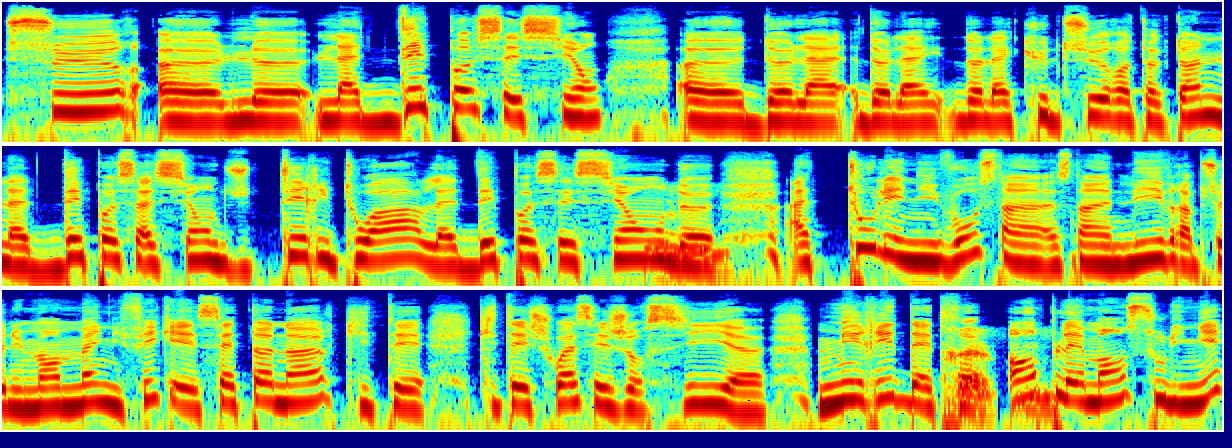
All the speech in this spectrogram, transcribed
sur euh, le, la dépossession euh, de, la, de, la, de la culture autochtone, la dépossession du territoire, la dépossession de à tous les niveaux. C'est un, c'est un livre absolument magnifique et cet honneur qui t'échoit ces jours-ci euh, mérite d'être amplement souligné.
